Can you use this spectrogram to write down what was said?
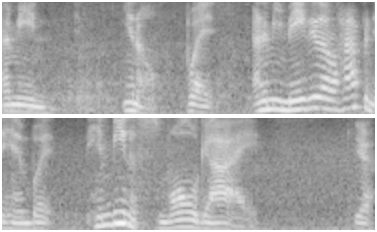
I mean, you know, but and I mean maybe that'll happen to him, but him being a small guy. Yeah.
